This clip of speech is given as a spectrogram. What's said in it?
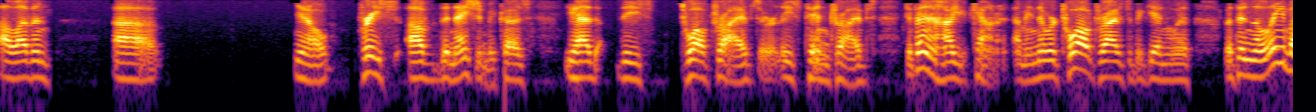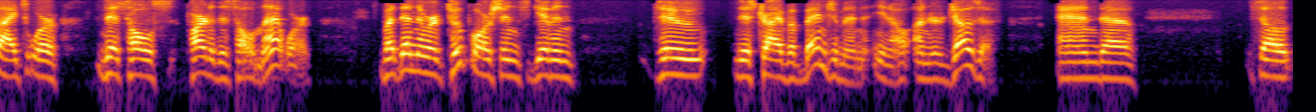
11, uh, you know, priests of the nation because you had these 12 tribes, or at least 10 tribes, depending on how you count it. I mean, there were 12 tribes to begin with, but then the Levites were this whole part of this whole network. But then there were two portions given to this tribe of Benjamin, you know, under Joseph. And uh, so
